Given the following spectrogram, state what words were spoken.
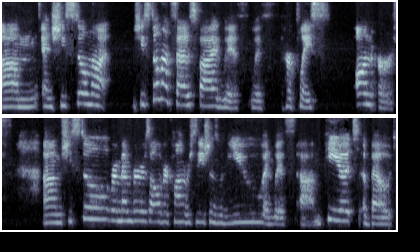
um, and she's still not she's still not satisfied with with her place on Earth. Um, she still remembers all of her conversations with you and with um, Piet about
